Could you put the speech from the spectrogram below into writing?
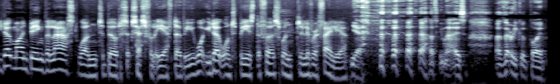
you don't mind being the last one to build a successful EFW. What you don't want to be is the first one to deliver a failure. Yeah, I think that is a very good point.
